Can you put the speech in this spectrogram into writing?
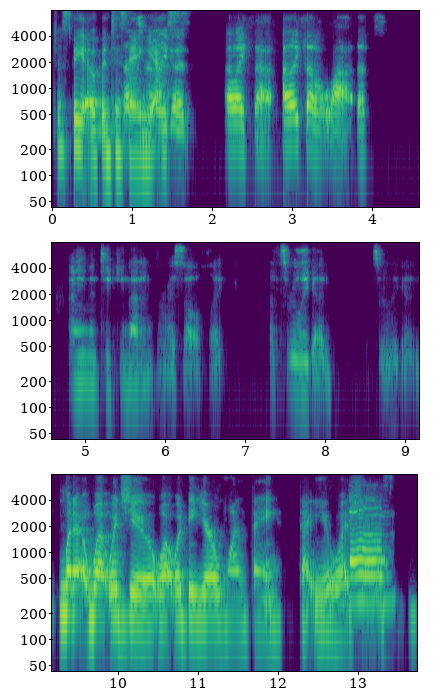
just be open to That's saying really yes. good. I like that. I like that a lot. That's I'm even taking that in for myself. Like that's really good. It's really good. What, what would you, what would be your one thing that you would share with Um,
